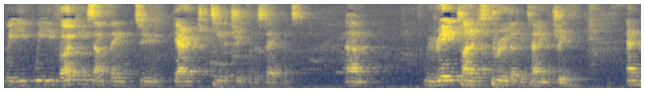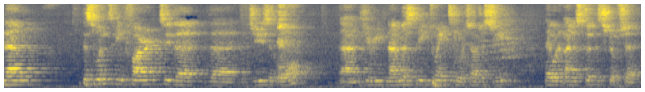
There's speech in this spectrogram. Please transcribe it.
we, we evoking something to guarantee the truth of the statement. Um, we're really trying to just prove that we're telling the truth. And um, this wouldn't have been foreign to the, the, the Jews at all. Um, if you read Numbers 3.20, which I'll just read, they would have understood the scripture.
